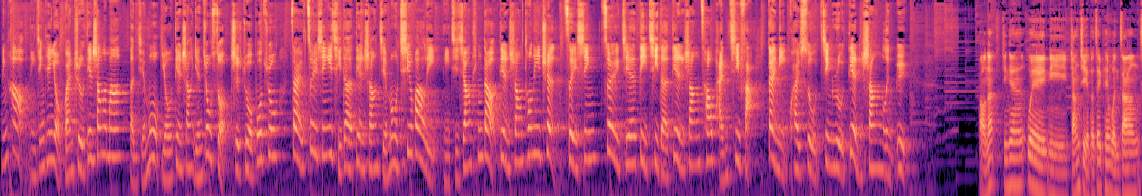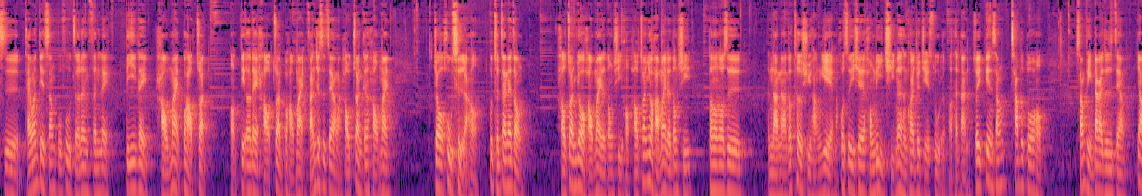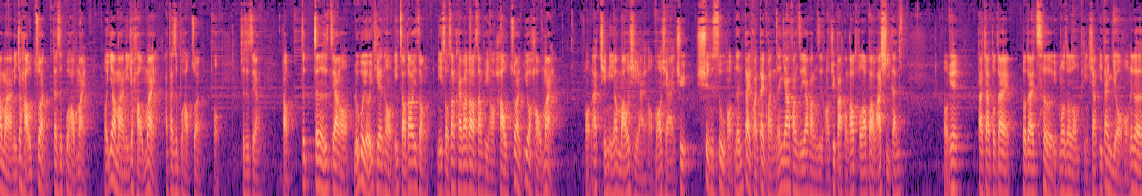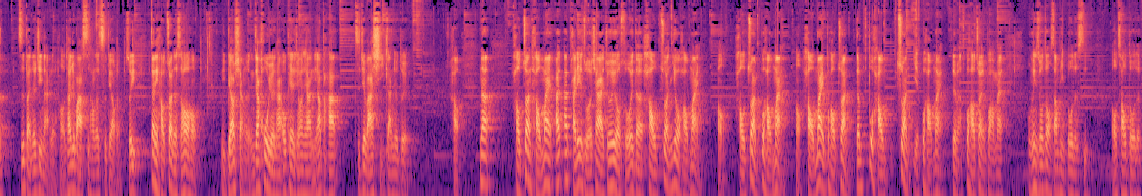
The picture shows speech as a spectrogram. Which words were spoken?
您好，你今天有关注电商了吗？本节目由电商研究所制作播出。在最新一期的电商节目企划里，你即将听到电商 Tony Chen 最新最接地气的电商操盘技法，带你快速进入电商领域。好，那今天为你讲解的这篇文章是台湾电商不负责任分类，第一类好卖不好赚。哦，第二类好赚不好卖，反正就是这样了。好赚跟好卖就互斥了哦，不存在那种好赚又好卖的东西哦。好赚又好卖的东西，通通都是很难呐，都特许行业或是一些红利期，那很快就结束了哦，很难。所以电商差不多哦，商品大概就是这样，要么你就好赚，但是不好卖哦；要么你就好卖啊，但是不好赚哦，就是这样。好，这真的是这样哦。如果有一天哦，你找到一种你手上开发到的商品哦，好赚又好卖。哦，那请你要卯起来哦，卯起来去迅速哦，能贷款贷款，能压房子压房子哦，去把广告投到爆，把它洗干哦，因为大家都在都在测有没有这种品相，一旦有哦，那个资本就进来了哦，他就把市场都吃掉了。所以在你好赚的时候哦，你不要想了，你在货源还 OK 的情况下，你要把它直接把它洗干就对了。好，那好赚好卖，按按排列组合下来，就会有所谓的好赚又好卖。哦，好赚不好卖，哦，好卖不好赚，跟不好赚也不好卖，对吧？不好赚也不好卖。我跟你说，这种商品多的是，哦，超多的。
